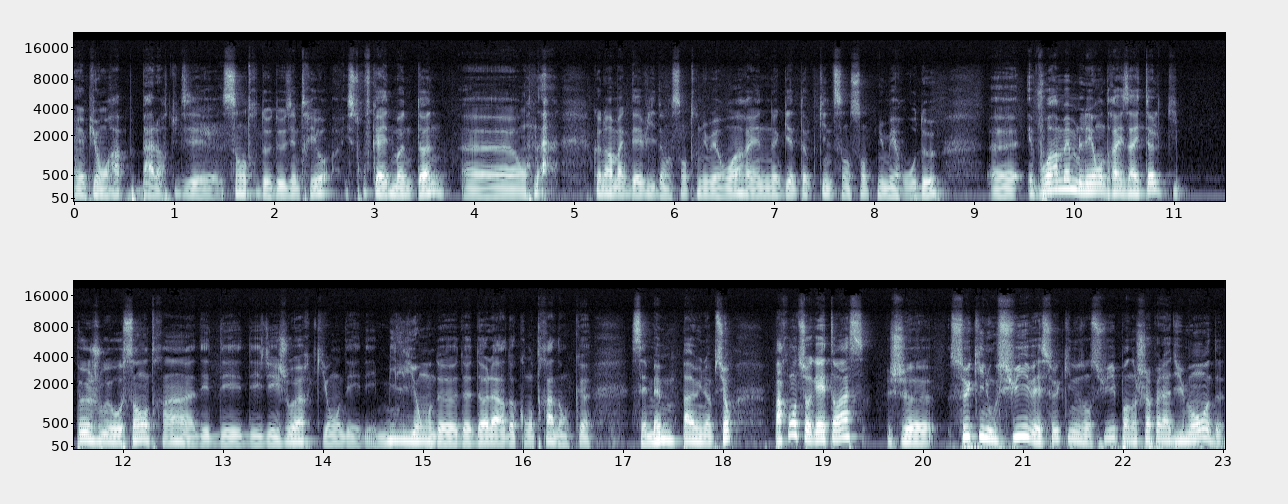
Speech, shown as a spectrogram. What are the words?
Et puis, on bah, alors, tu disais centre de deuxième trio. Il se trouve qu'à Edmonton, euh, on a Connor McDavid en centre numéro 1, Ryan Nugent en centre numéro 2, euh, et voire même Léon Dreisaitl qui peut jouer au centre, hein, des, des, des, joueurs qui ont des, millions de, dollars de contrat, donc euh, c'est même pas une option. Par contre, sur Gaëtan Haas, je, ceux qui nous suivent et ceux qui nous ont suivis pendant le championnat du monde,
